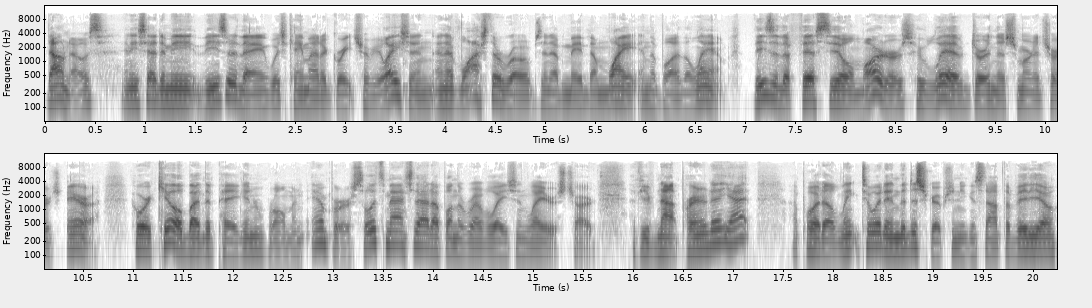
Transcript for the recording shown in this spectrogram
Thou knowest. And he said to me, These are they which came out of great tribulation, and have washed their robes, and have made them white in the blood of the Lamb. These are the fifth seal martyrs who lived during the Smyrna church era, who were killed by the pagan Roman emperor. So let's match that up on the Revelation layers chart. If you've not printed it yet, I put a link to it in the description. You can stop the video,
